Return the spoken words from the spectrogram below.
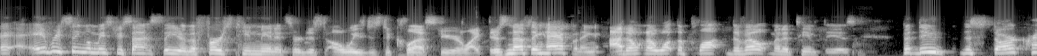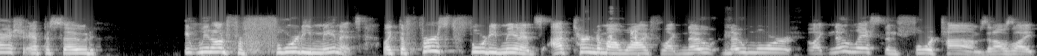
every single mystery science theater the first 10 minutes are just always just a cluster you're like there's nothing happening i don't know what the plot development attempt is but dude the star crash episode it went on for 40 minutes. Like the first 40 minutes i turned to my wife like no no more like no less than four times. And i was like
